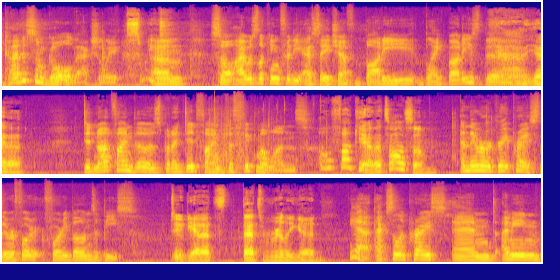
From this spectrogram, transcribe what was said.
kind of some gold actually. Sweet. Um, so I was looking for the SHF body blank bodies. The yeah, yeah. did not find those, but I did find the Figma ones, Oh fuck yeah, that's awesome, and they were a great price. They were 40, 40 bones a piece. dude. Yeah, that's that's really good. Yeah, excellent price, and I mean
